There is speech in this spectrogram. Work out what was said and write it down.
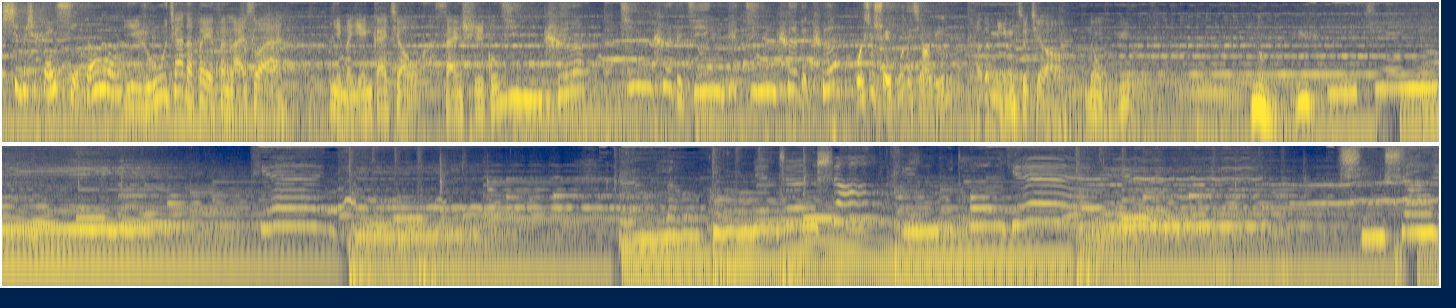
是不是很喜欢我？以儒家的辈分来算，你们应该叫我三师公。荆轲，荆轲的荆，荆轲的轲。我是水部的小林，他的名字叫弄玉。弄玉遇见你天地更漏孤面枕上听梧桐夜雨心相依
